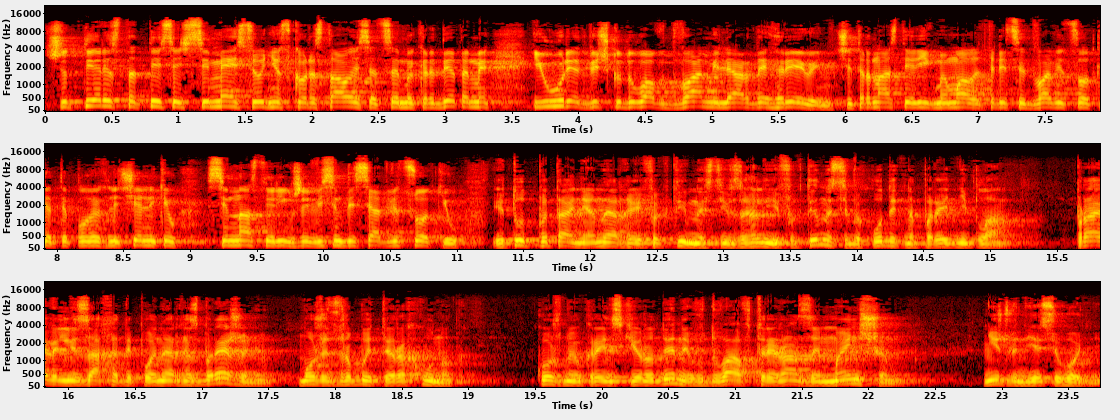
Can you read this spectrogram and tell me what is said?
400 тисяч сімей сьогодні скористалися цими кредитами, і уряд відшкодував 2 мільярди гривень. 14 рік ми мали 32% теплових лічильників, 17 рік вже 80%. І тут питання енергоефективності і взагалі ефективності виходить на передній план. Правильні заходи по енергозбереженню можуть зробити рахунок кожної української родини в два-три рази меншим, ніж він є сьогодні.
